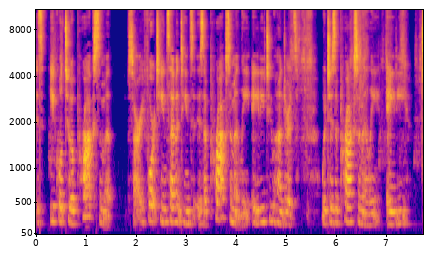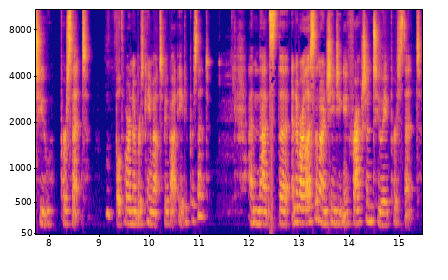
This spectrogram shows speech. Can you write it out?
is equal to approximate, sorry, 14 17ths is approximately 82 hundredths, which is approximately 82%. Both of our numbers came out to be about 80%. And that's the end of our lesson on changing a fraction to a percent.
